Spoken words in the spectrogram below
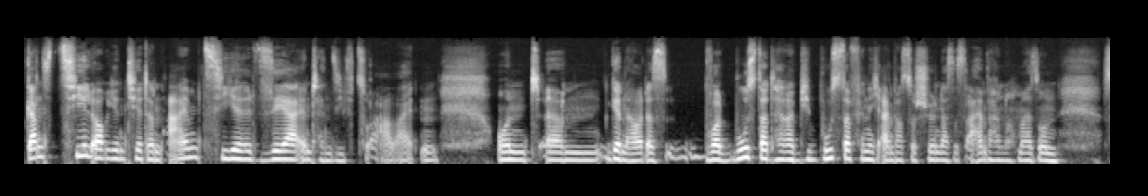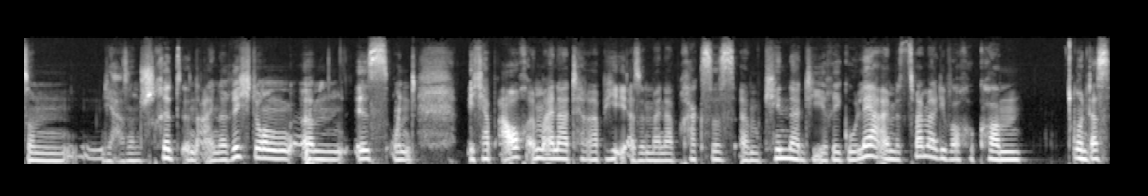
ganz zielorientiert an einem Ziel sehr intensiv zu arbeiten. Und ähm, genau, das Wort Booster-Therapie, Booster finde ich einfach so schön, dass es einfach nochmal so ein, so ein, ja, so ein Schritt in eine Richtung ähm, ist. Und ich habe auch in meiner Therapie, also in meiner Praxis, ähm, Kinder, die regulär ein bis zweimal die Woche kommen und das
